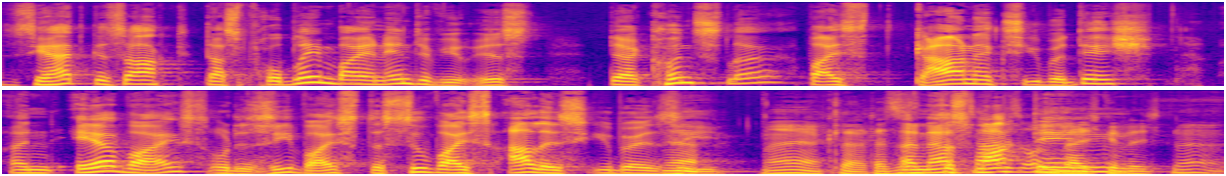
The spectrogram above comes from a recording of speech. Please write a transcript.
sie hat gesagt, das Problem bei einem Interview ist, der Künstler weiß gar nichts über dich und er weiß oder sie weiß, dass du weißt alles über sie. Naja, klar, das ist Und das totales macht den- Ungleichgewicht. Ne?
